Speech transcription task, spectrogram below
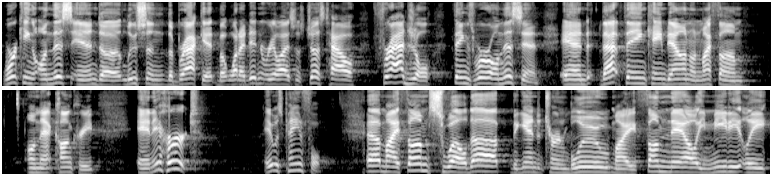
working on this end to loosen the bracket. But what I didn't realize was just how fragile things were on this end. And that thing came down on my thumb on that concrete, and it hurt. It was painful. Uh, my thumb swelled up, began to turn blue. My thumbnail immediately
